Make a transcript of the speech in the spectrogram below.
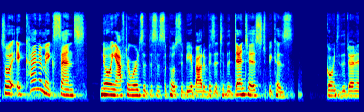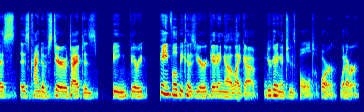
So it kind of makes sense knowing afterwards that this is supposed to be about a visit to the dentist because going to the dentist is kind of stereotyped as being very painful because you're getting a like a you're getting a tooth pulled or whatever.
